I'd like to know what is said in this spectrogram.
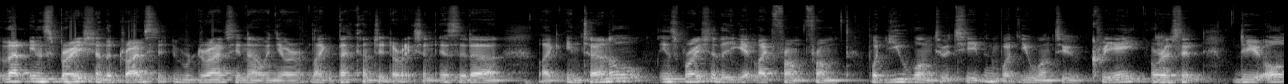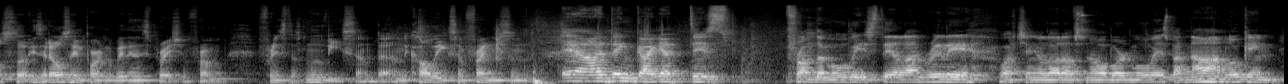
that inspiration that drives you, drives you now in your like backcountry direction is it a like internal inspiration that you get like from from what you want to achieve and what you want to create or yeah. is it do you also is it also important with inspiration from for instance movies and, uh, and colleagues and friends and yeah i think i get this from the movies still i'm really watching a lot of snowboard movies but now i'm looking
